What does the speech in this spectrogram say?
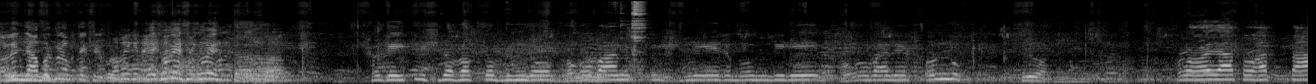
বলেন যা বলবেন আমরা সবাই সবাই সেই কৃষ্ণ ভক্তবৃন্দ, ভগবান কৃষ্ণের মন্দিরে, ভগবানের সম্মুখে প্রয়াত আত্মা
